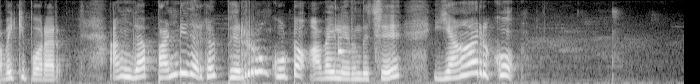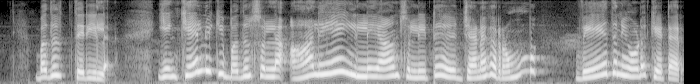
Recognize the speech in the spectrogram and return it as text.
அவைக்கு போகிறார் அங்கே பண்டிதர்கள் பெரும் கூட்டம் அவையில் இருந்துச்சு. யாருக்கும் பதில் தெரியல. என் கேள்விக்கு பதில் சொல்ல ஆளே இல்லையான்னு சொல்லிட்டு ஜனகர் ரொம்ப வேதனையோடு கேட்டார்.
